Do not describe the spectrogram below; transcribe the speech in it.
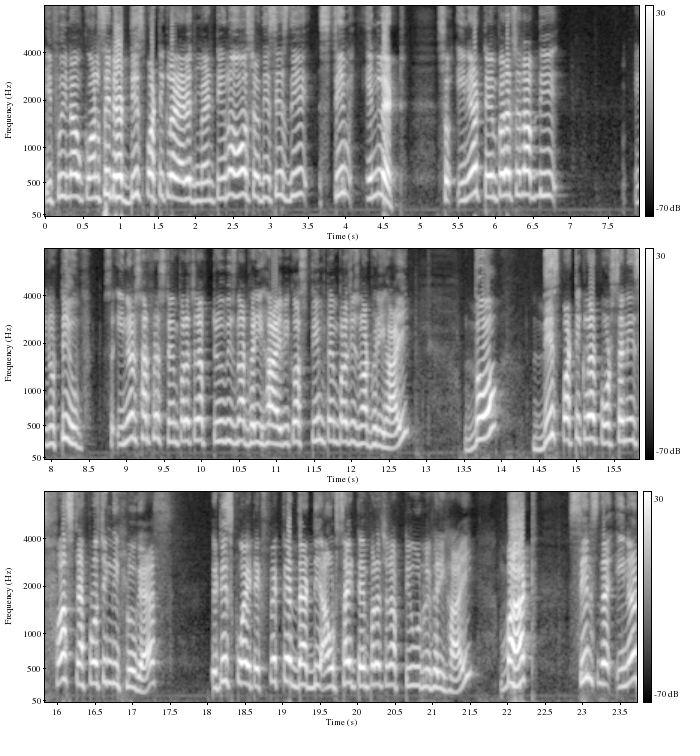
if we now consider this particular arrangement you know so this is the steam inlet. So, inner temperature of the you know tube so inner surface temperature of tube is not very high because steam temperature is not very high though this particular portion is first approaching the flue gas it is quite expected that the outside temperature of tube would be very high, but since the inner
